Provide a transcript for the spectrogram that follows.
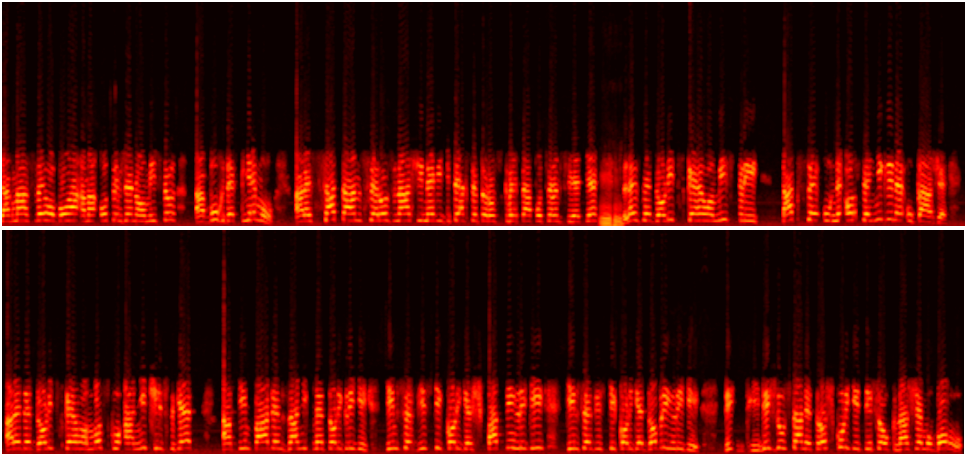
tak má svého Boha a má otevřenou mysl a Bůh jde k němu. Ale Satan se roznáší, nevidíte, jak se to rozkvetá po celém světě, mm-hmm. leze do lidského mysli, tak se, u, ne, on se nikdy neukáže, ale jde do lidského mozku a ničí svět a tím pádem zanikne tolik lidí. Tím se zjistí, kolik je špatných lidí, tím se zjistí, kolik je dobrých lidí. Když zůstane trošku lidí, ty jsou k našemu bohu.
